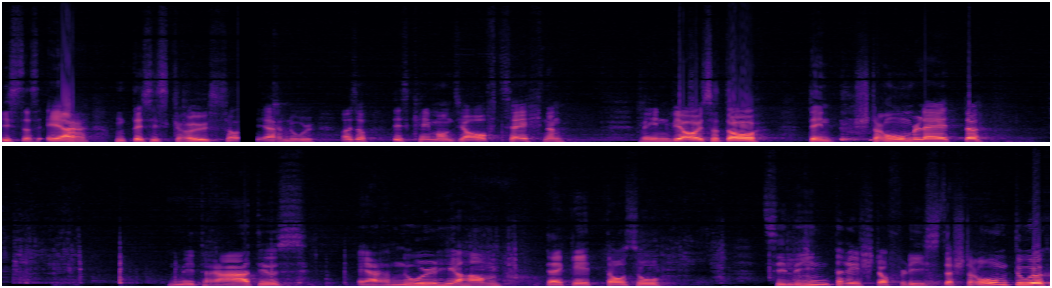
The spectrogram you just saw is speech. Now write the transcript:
ist das R und das ist größer als R0. Also das können wir uns ja aufzeichnen, wenn wir also da den Stromleiter mit Radius R0 hier haben, der geht da so zylindrisch, da fließt der Strom durch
